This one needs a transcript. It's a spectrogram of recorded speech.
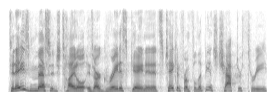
today's message title is Our Greatest Gain, and it's taken from Philippians chapter 3,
